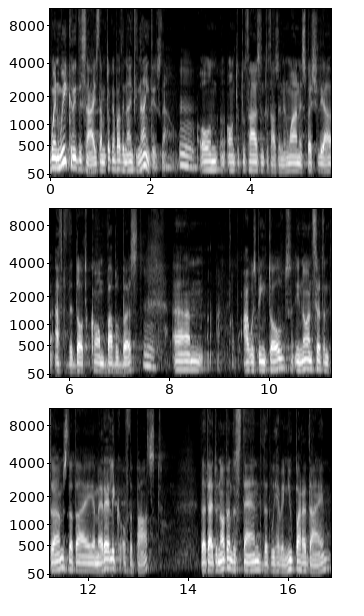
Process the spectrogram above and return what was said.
when we criticized, I'm talking about the 1990s now, mm. on, on to 2000, 2001, especially after the dot-com bubble burst, mm. um, I was being told in no uncertain terms that I am a relic of the past, that I do not understand that we have a new paradigm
